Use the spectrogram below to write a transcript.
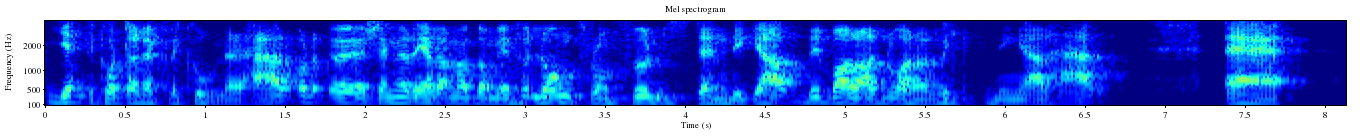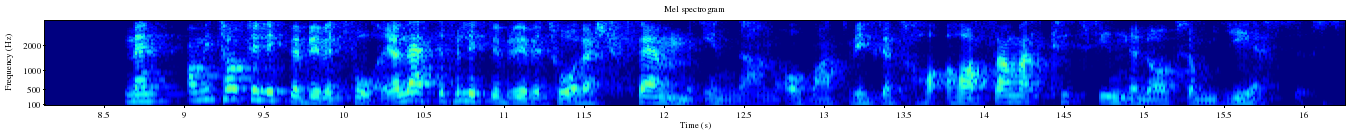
jättekorta reflektioner här och jag känner redan att de är långt från fullständiga. Det är bara några riktningar här. Eh, men om vi tar Filipperbrevet 2. Jag läste Filipperbrevet 2, vers 5 innan om att vi ska ha, ha samma sinnelag som Jesus.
